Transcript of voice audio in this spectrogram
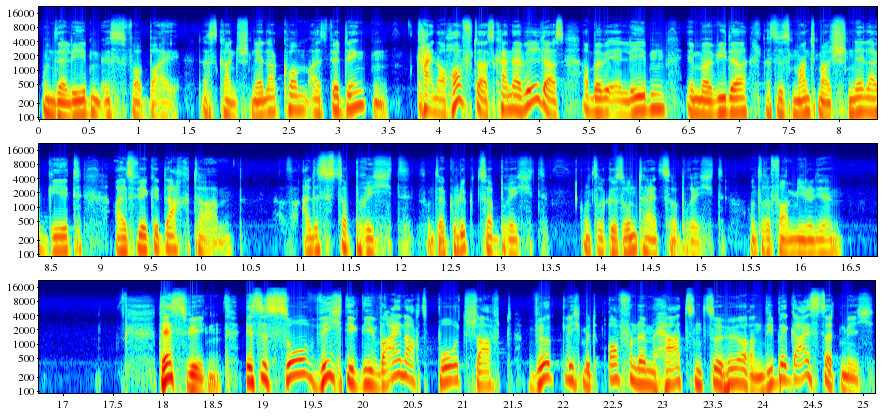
Unser Leben ist vorbei. Das kann schneller kommen, als wir denken. Keiner hofft das, keiner will das, aber wir erleben immer wieder, dass es manchmal schneller geht, als wir gedacht haben. Also alles zerbricht, unser Glück zerbricht, unsere Gesundheit zerbricht, unsere Familie. Deswegen ist es so wichtig, die Weihnachtsbotschaft wirklich mit offenem Herzen zu hören. Die begeistert mich.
